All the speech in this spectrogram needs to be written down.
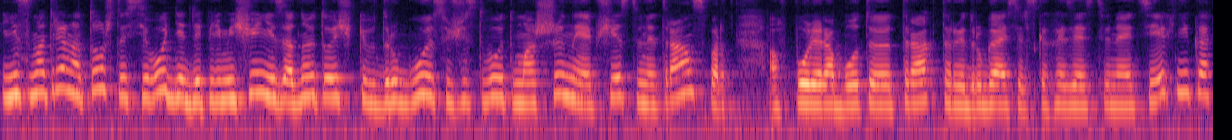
И несмотря на то, что сегодня для перемещения из одной точки в другую существуют машины и общественный транспорт, а в поле работают тракторы и другая сельскохозяйственная техника,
